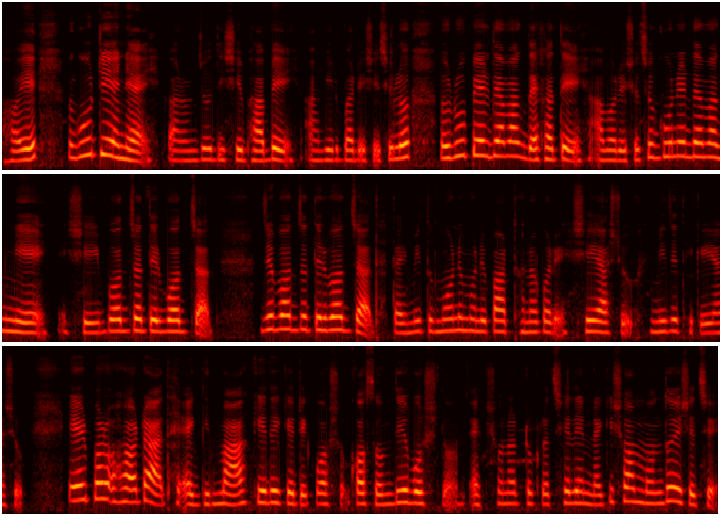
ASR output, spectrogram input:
ভয়ে গুটিয়ে নেয়। কারণ যদি সে ভাবে, আগের বার এসেছিল রূপের দেমাক দেখাতে, আবার এসেছে গুণের দেমাক নিয়ে, সেই বজ্জাতের বজ্জাত যে বজ্জাতের বজ্জাত, তাই মৃত্যু মনে মনে প্রার্থনা করে, সে আসুক, নিজে থেকেই আসুক। এরপর হঠাৎ একদিন মা কেঁদে কেটে কস- কসম দিয়ে বসল, এক সোনার টুকরা ছেলের নাকি সম্বন্ধ এসেছে।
